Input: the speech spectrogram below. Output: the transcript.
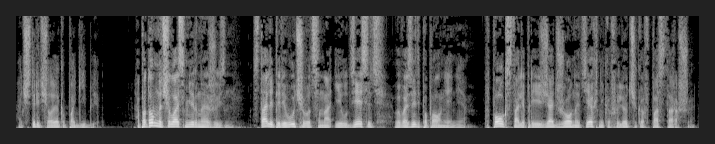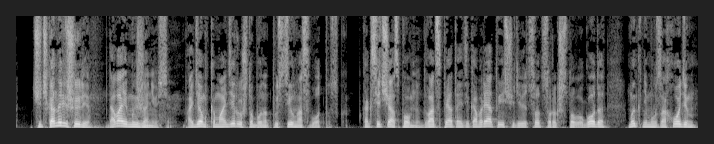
А четыре человека погибли. А потом началась мирная жизнь. Стали переучиваться на Ил-10, вывозить пополнение. В полк стали приезжать жены техников и летчиков постарше. Чичканы решили, давай мы женимся. Пойдем к командиру, чтобы он отпустил нас в отпуск. Как сейчас помню, 25 декабря 1946 года мы к нему заходим,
